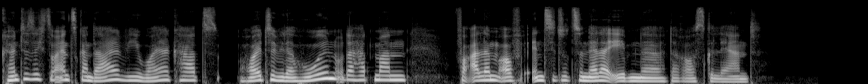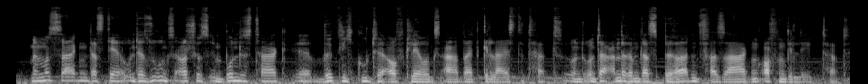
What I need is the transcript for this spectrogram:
Könnte sich so ein Skandal wie Wirecard heute wiederholen oder hat man vor allem auf institutioneller Ebene daraus gelernt? Man muss sagen, dass der Untersuchungsausschuss im Bundestag äh, wirklich gute Aufklärungsarbeit geleistet hat und unter anderem das Behördenversagen offengelegt hat.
